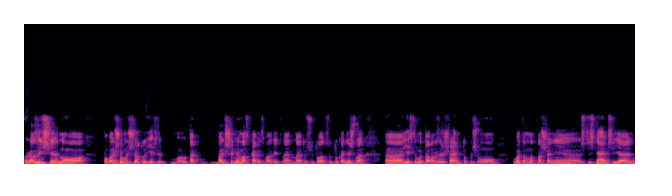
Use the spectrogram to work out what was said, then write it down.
различия, но по большому счету, если так большими мазками смотреть на, на эту ситуацию, то, конечно, если мы там разрешаем, то почему в этом отношении стесняемся, я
